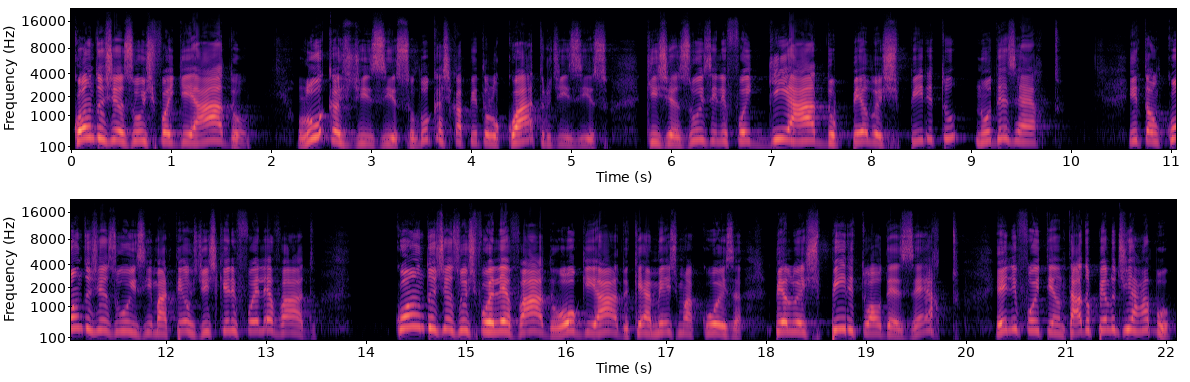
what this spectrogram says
Quando Jesus foi guiado, Lucas diz isso, Lucas capítulo 4 diz isso, que Jesus ele foi guiado pelo Espírito no deserto. Então, quando Jesus, e Mateus diz que ele foi levado, quando Jesus foi levado ou guiado, que é a mesma coisa, pelo Espírito ao deserto, ele foi tentado pelo diabo.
